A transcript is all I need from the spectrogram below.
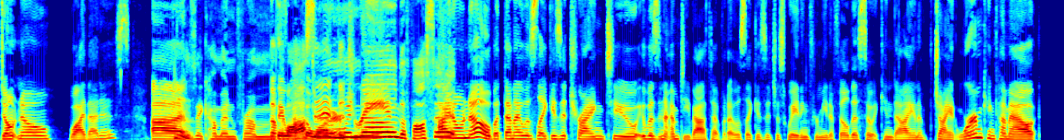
Don't know why that is. Uh, Because they come in from the the faucet, water the window, drain, the faucet. I don't know, but then I was like, is it trying to? It was an empty bathtub, but I was like, is it just waiting for me to fill this so it can die and a giant worm can come out?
